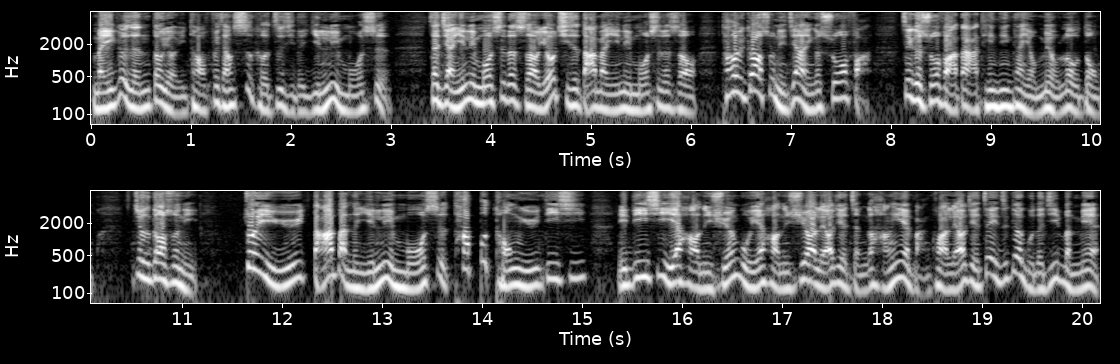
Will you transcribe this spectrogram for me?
每一个人都有一套非常适合自己的盈利模式。在讲盈利模式的时候，尤其是打板盈利模式的时候，他会告诉你这样一个说法。这个说法大家听听看有没有漏洞？就是告诉你，对于打板的盈利模式，它不同于低吸。你低吸也好，你选股也好，你需要了解整个行业板块，了解这只个股的基本面，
